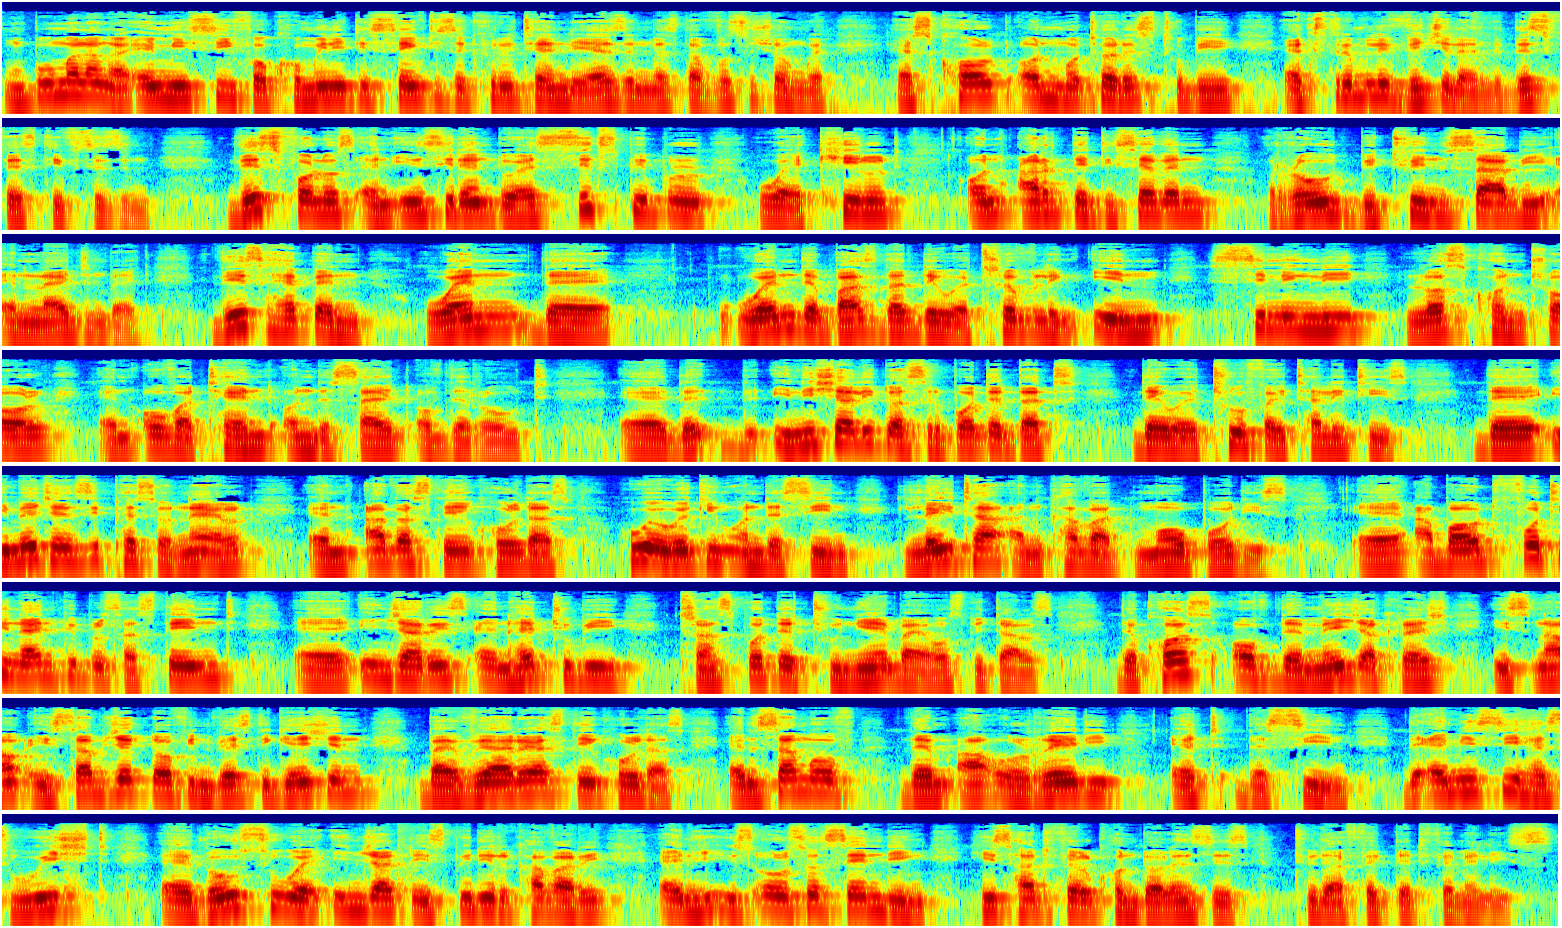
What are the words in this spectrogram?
Mpumalanga MEC for Community Safety, Security and Liaison, Mr. Vusi has called on motorists to be extremely vigilant this festive season. This follows an incident where six people were killed on R37 road between Sabie and Lydenburg. This happened when the when the bus that they were traveling in seemingly lost control and overturned on the side of the road. Uh, the, the, initially, it was reported that there were two fatalities. The emergency personnel and other stakeholders who were working on the scene later uncovered more bodies. Uh, about 49 people sustained uh, injuries and had to be transported to nearby hospitals. The cause of the major crash is now a subject of investigation by various stakeholders, and some of them are already at the scene. The MEC has wished those who were injured a speedy recovery, and he is also sending his heartfelt condolences to the affected families.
